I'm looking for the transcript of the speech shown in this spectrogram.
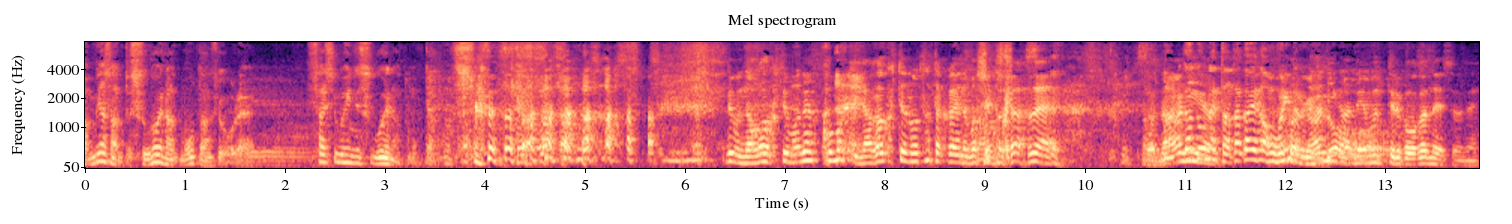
ら皆さんってすごいなと思ったんですよ俺。久しぶりにすごいなと思ったー でも長くてもね小牧長くての戦いの場所ですからね。なかなかね戦いが多いんだけど。何が眠ってるか分かんないですよね。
